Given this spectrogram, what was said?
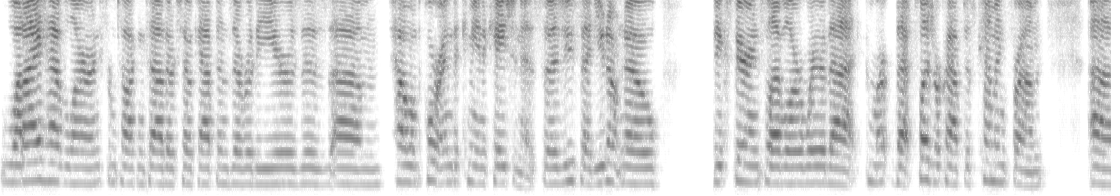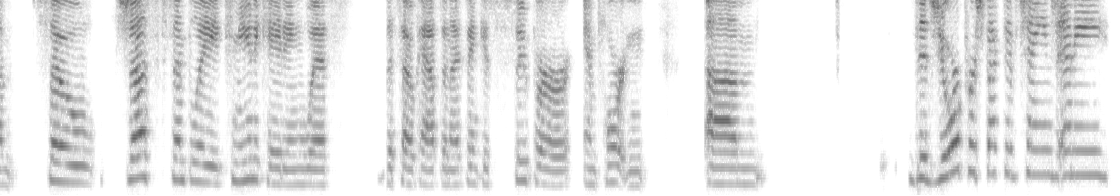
what I have learned from talking to other tow captains over the years is um, how important the communication is. So as you said, you don't know the experience level or where that that pleasure craft is coming from. Um, so just simply communicating with the tow captain, I think, is super important. Um, did your perspective change any?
